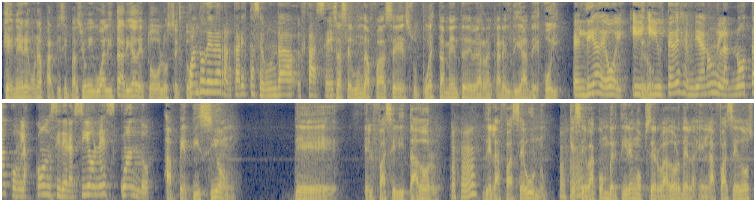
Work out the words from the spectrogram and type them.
generen una participación igualitaria de todos los sectores. ¿Cuándo debe arrancar esta segunda fase? Esa segunda fase supuestamente debe arrancar el día de hoy. El día de hoy. Y, ustedes enviaron la nota con las consideraciones, ¿cuándo? A petición de el facilitador de la fase 1, que se va a convertir en observador de la, en la fase 2,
